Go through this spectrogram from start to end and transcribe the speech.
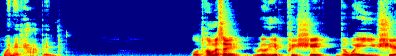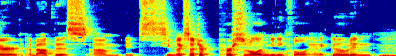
when it happened. Well, Thomas, I really appreciate the way you shared about this. Um, it seems like such a personal and meaningful anecdote, and mm.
